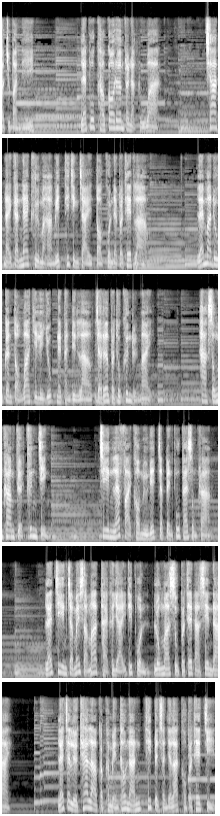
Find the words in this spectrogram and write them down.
ปัจจุบันนี้ และพวกเขาก็เริ่มตระหนักรู้ว่า ชาติไหนกันแน่คือมหามิตรที่จริงใจต่อคนในประเทศลาว และมาดูกันต่อว่ากิริยุคในแผ่นดินลาวจะเริ่มประทุขึ้นหรือไม่ หากสงครามเกิดขึ้นจริง จีนและฝ่ายคอมมิวนิสต์จะเป็นผู้แพ้สงคราม และจีนจะไม่สามารถแผ่ขยายอิทธิพลลงมาสู่ประเทศอาเซียนได้ และจะเหลือแค่ลาวกับเขมรเท่านั้นที่เป็นสัญลักษณ์ของประเทศจีน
